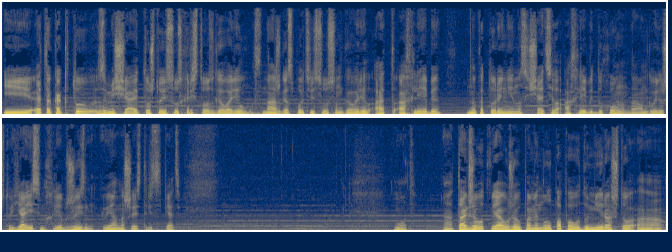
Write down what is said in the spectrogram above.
И это как то замещает то, что Иисус Христос говорил, наш Господь Иисус, Он говорил от, о хлебе, но который не насыщает тело, а хлебе духовном. Да? Он говорил, что «Я есть хлеб жизни» в Иоанна 6.35. Вот. А также вот я уже упомянул по поводу мира, что а,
